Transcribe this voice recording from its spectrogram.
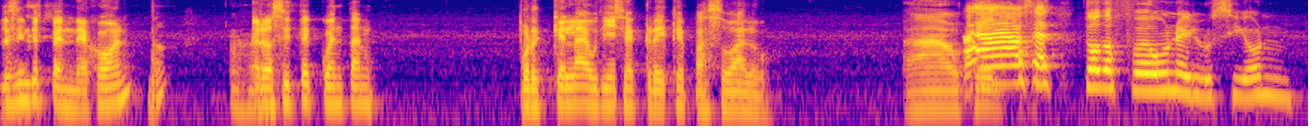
Se siente pendejón, ¿no? Ajá. Pero sí te cuentan por qué la audiencia cree que pasó algo. Ah, ok. Ah, o sea, todo fue una ilusión.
